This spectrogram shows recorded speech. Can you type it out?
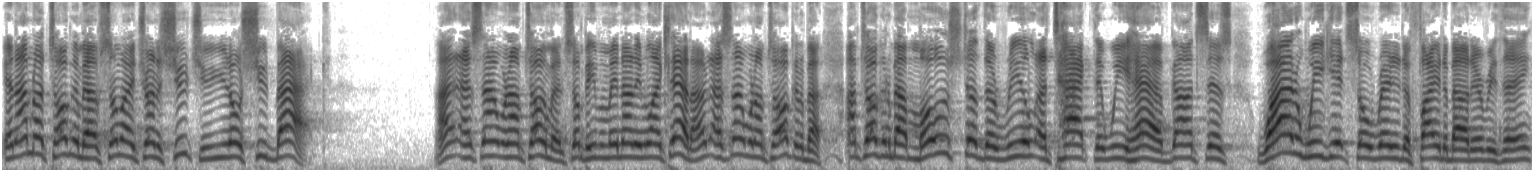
and I'm not talking about somebody trying to shoot you, you don't shoot back. I, that's not what I'm talking about. Some people may not even like that. I, that's not what I'm talking about. I'm talking about most of the real attack that we have. God says, Why do we get so ready to fight about everything?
